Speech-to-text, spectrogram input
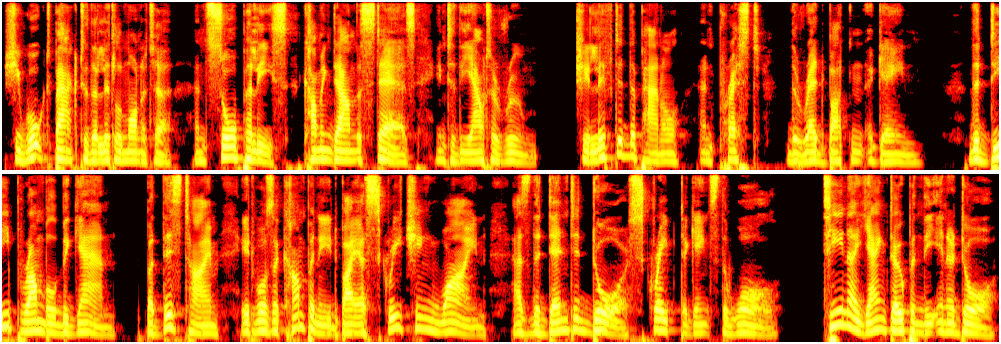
She walked back to the little monitor and saw police coming down the stairs into the outer room. She lifted the panel and pressed the red button again. The deep rumble began, but this time it was accompanied by a screeching whine as the dented door scraped against the wall. Tina yanked open the inner door,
